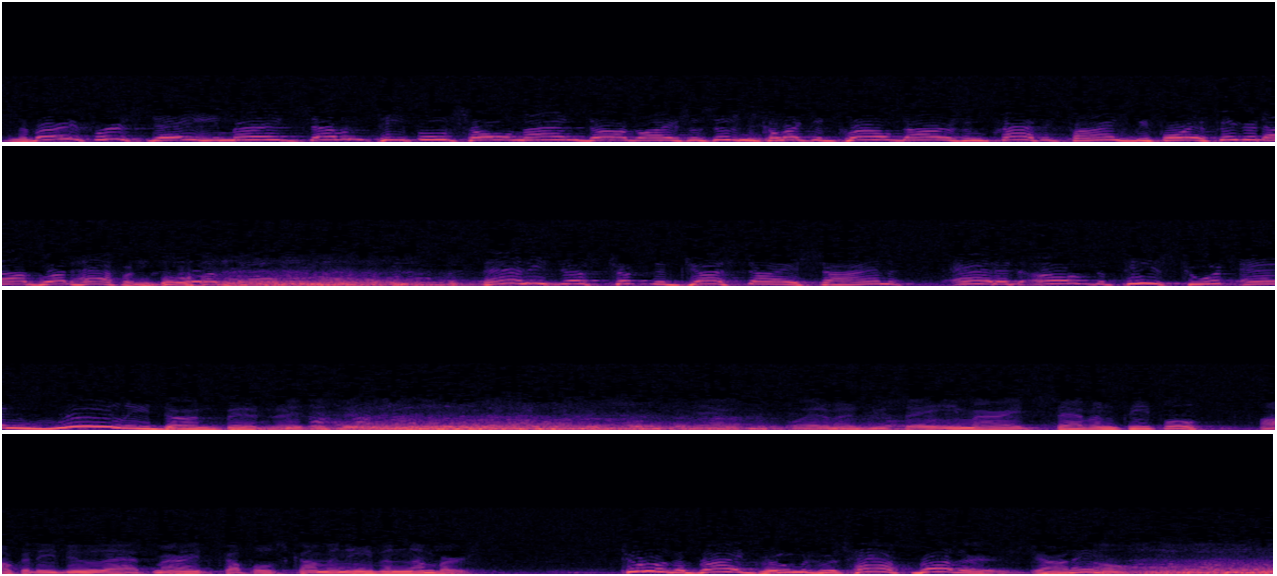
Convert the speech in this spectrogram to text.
And the very first day, he married seven people, sold nine dog licenses, and collected $12 in traffic fines before he figured out what happened. then he just took the just ice sign, added of the peace to it, and really done business. Yeah, Wait a minute. You say he married seven people? How could he do that? Married couples come in even numbers. Two of the bridegrooms was half brothers, Johnny. Oh.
